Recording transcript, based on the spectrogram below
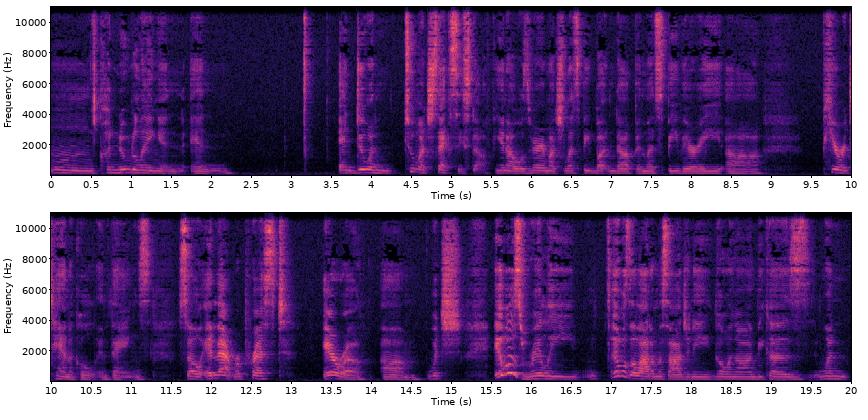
mm, canoodling and and and doing too much sexy stuff. You know, it was very much let's be buttoned up and let's be very uh puritanical and things. So in that repressed era, um, which it was really it was a lot of misogyny going on because when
